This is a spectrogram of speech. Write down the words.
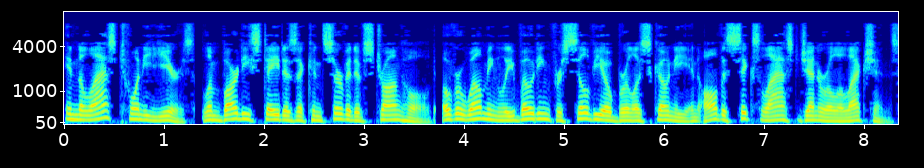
In the last 20 years, Lombardy stayed as a conservative stronghold, overwhelmingly voting for Silvio Berlusconi in all the six last general elections.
